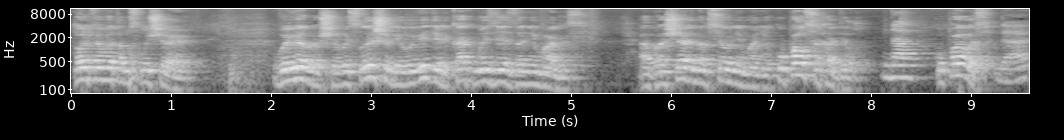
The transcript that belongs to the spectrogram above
Только в этом случае. Вы верующие, вы слышали, вы видели, как мы здесь занимались. Обращали на все внимание. Купался ходил? Да, Купалась? Да.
